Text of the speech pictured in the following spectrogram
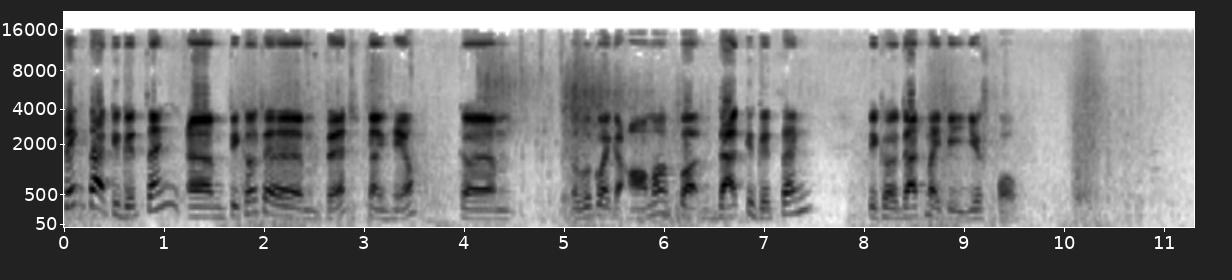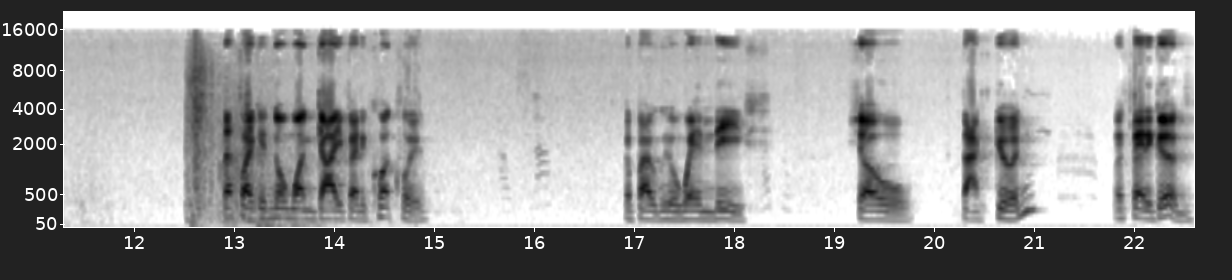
think that's a good thing um, because um, this down here um, it look like an armor, but that's a good thing because that might be useful. That's why I could know one guy very quickly about your win these. So that's good. That's very good.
